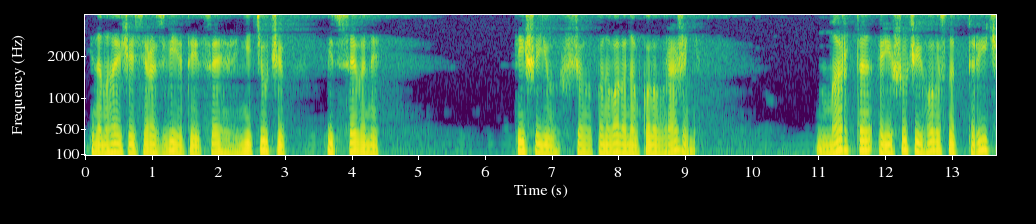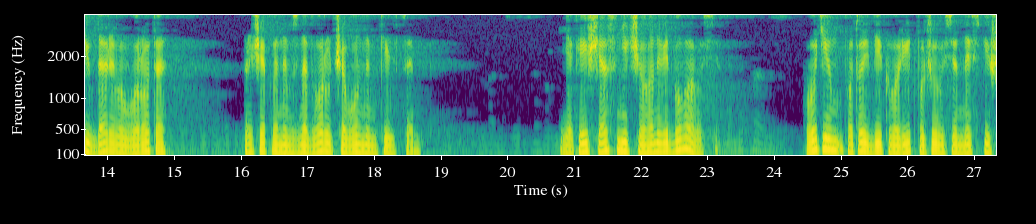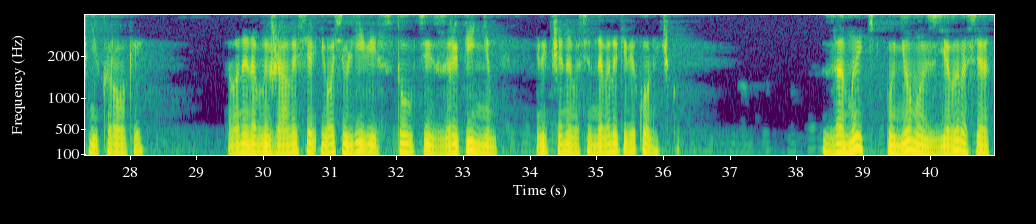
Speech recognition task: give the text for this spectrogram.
і, намагаючись розвіяти це гнітюче підселене тишею, що панувала навколо враження, Марта рішуче й голосно тричі вдарила в ворота причепленим з надвору чавунним кільцем. Якийсь час нічого не відбувалося. Потім по той бік воріт почулися неспішні кроки. Вони наближалися, і ось у лівій стулці з репінням відчинилося невелике віконечко. Замить у ньому з'явилася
